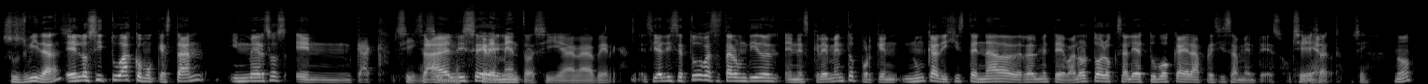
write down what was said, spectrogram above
sus vidas. él los sitúa como que están inmersos en caca. sí, o sea, así, él un dice, excremento así a la verga. si él dice, tú vas a estar hundido en, en excremento porque nunca dijiste nada de, realmente de valor, todo lo que salía de tu boca era precisamente eso. Sí, mierda, exacto, sí. ¿no?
